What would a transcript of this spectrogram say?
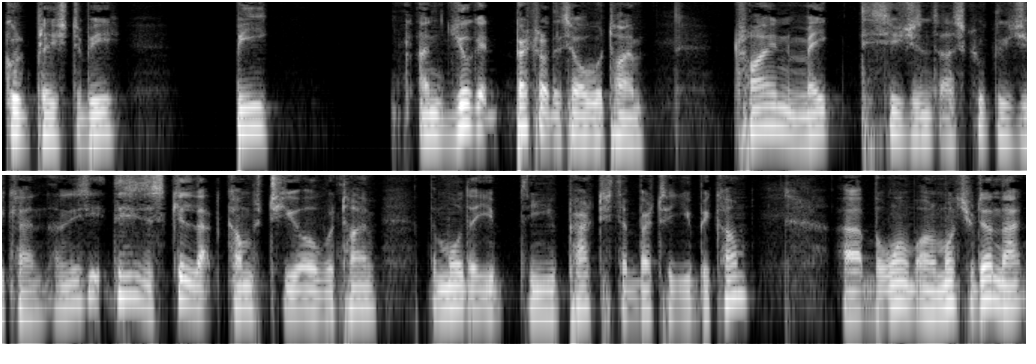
good place to be. Be, and you'll get better at this over time. Try and make decisions as quickly as you can, and this is a skill that comes to you over time. The more that you you practice, the better you become. Uh, but once you've done that,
